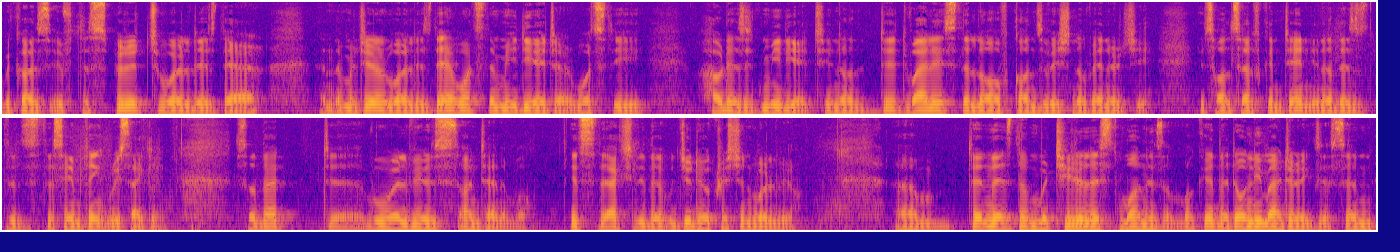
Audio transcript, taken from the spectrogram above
because if the spirit world is there and the material world is there, what's the mediator? What's the how does it mediate? You know, it violates the law of conservation of energy. It's all self-contained. You know, there's, there's the same thing, recycling. So that uh, worldview is untenable. It's actually the Judeo-Christian worldview. Um, then there's the materialist monism, okay, that only matter exists and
